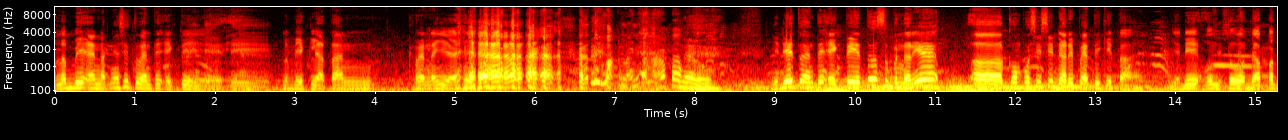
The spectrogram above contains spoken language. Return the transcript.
Lebih enaknya sih 2080. 2080. Lebih kelihatan keren aja. Itu maknanya apa, Bro? Jadi 2080 itu sebenarnya eh, komposisi dari patty kita. Jadi untuk dapat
